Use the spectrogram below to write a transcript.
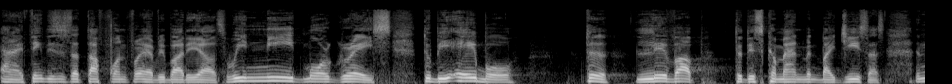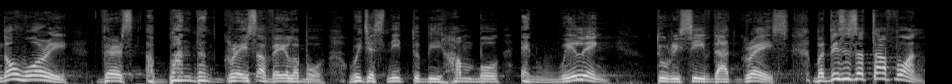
and I think this is a tough one for everybody else. We need more grace to be able to live up to this commandment by Jesus. And don't worry, there's abundant grace available. We just need to be humble and willing to receive that grace. But this is a tough one.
